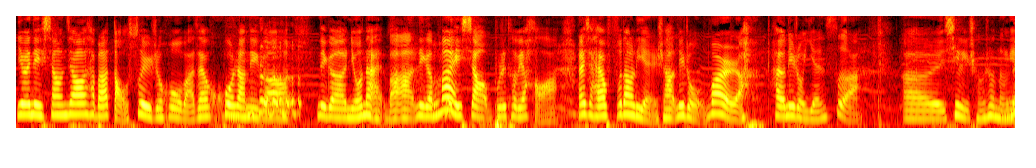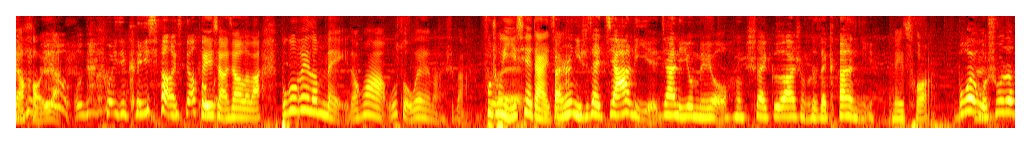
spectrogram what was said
因为那香蕉它把它捣碎之后吧，再和上那个 那个牛奶吧，那个卖相不是特别好啊，而且还要敷到脸上，那种味儿啊，还有那种颜色啊，呃，心理承受能力要好一点，我感觉我已经可以想象，可以。想象了吧？不过为了美的话，无所谓嘛，是吧？付出一切代价，反正你是在家里，家里又没有帅哥啊什么的在看你。没错儿。不过我说的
